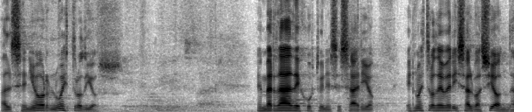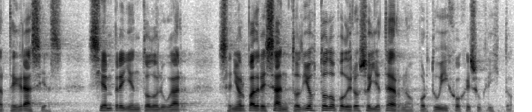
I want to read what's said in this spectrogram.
al Señor nuestro Dios. En verdad es justo y necesario es nuestro deber y salvación darte gracias, siempre y en todo lugar, Señor Padre Santo, Dios Todopoderoso y Eterno, por tu Hijo Jesucristo.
